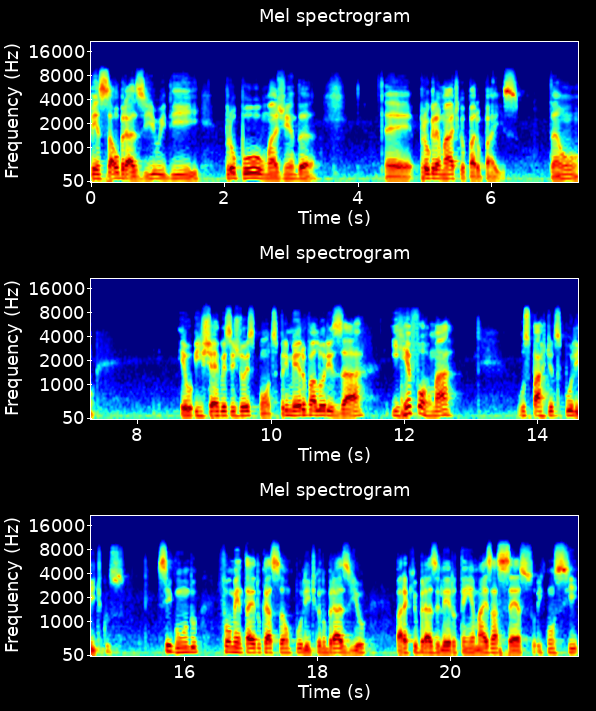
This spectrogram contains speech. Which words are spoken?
pensar o Brasil e de propor uma agenda é, programática para o país. Então, eu enxergo esses dois pontos. Primeiro, valorizar e reformar os partidos políticos. Segundo, fomentar a educação política no Brasil para que o brasileiro tenha mais acesso e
